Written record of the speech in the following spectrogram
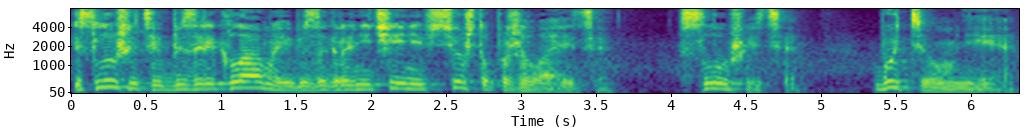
и слушайте без рекламы и без ограничений все, что пожелаете. Слушайте. Будьте умнее.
